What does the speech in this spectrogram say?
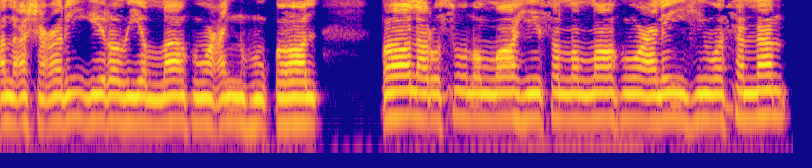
الأشعري رضي الله عنه قال قال رسول الله صلى الله عليه وسلم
